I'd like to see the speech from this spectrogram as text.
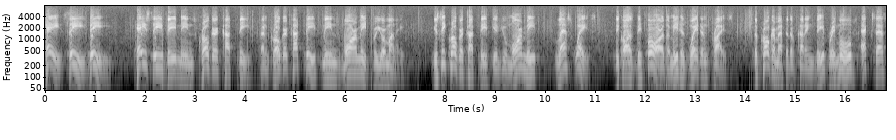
KCB. KCB means Kroger cut beef, and Kroger cut beef means more meat for your money. You see, Kroger cut beef gives you more meat, less waste, because before the meat is weighed and priced, the Kroger method of cutting beef removes excess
